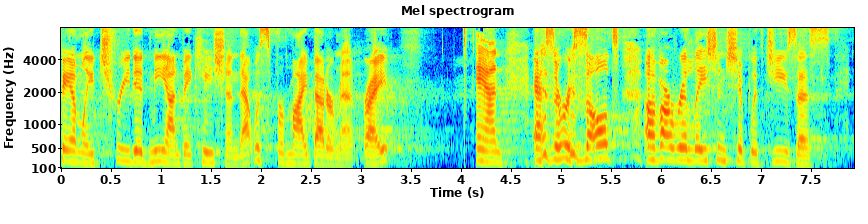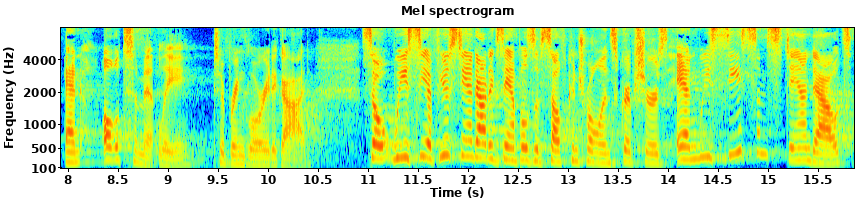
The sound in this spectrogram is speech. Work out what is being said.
family treated me on vacation. That was for my betterment, right? And as a result of our relationship with Jesus, and ultimately to bring glory to God. So we see a few standout examples of self control in scriptures, and we see some standouts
